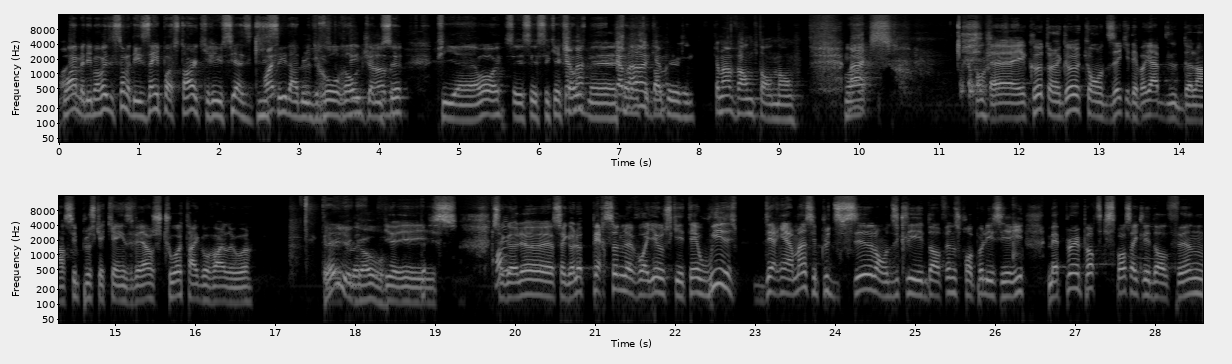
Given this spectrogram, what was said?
Ouais. mais des mauvaises décisions, mais des imposteurs qui réussissent à se glisser dans des gros rôles comme ça. Puis, euh, ouais, ouais, c'est quelque chose, mais comment, comment, comment, vendre ton nom? Max? Euh, écoute, un gars qu'on disait qu'il était pas capable de lancer plus que 15 verges, toi, Tygo Valois. There you go. ce gars-là, ce gars-là, personne ne le voyait où ce qu'il était. Oui, dernièrement, c'est plus difficile. On dit que les Dolphins ne feront pas les séries, mais peu importe ce qui se passe avec les Dolphins,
